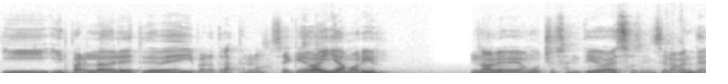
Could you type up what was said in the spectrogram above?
y ir para el lado del LTV y para atrás, pero no, se quedó ahí a morir. No le veo mucho sentido a eso, sinceramente.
